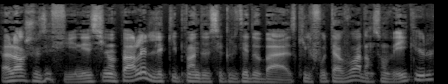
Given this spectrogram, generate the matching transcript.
Alors, Joséphine, et si on parlait de l'équipement de sécurité de base qu'il faut avoir dans son véhicule?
